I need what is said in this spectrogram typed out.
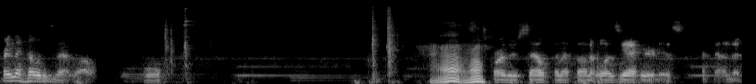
Where in the hell is that lava? I don't know. Farther south than I thought it was. Yeah, here it is. I found it.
